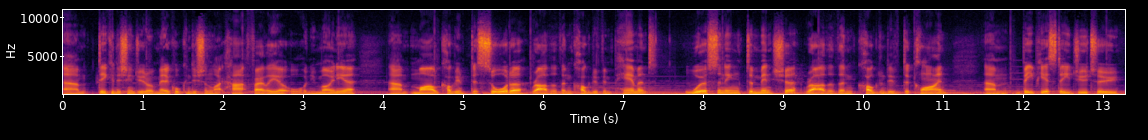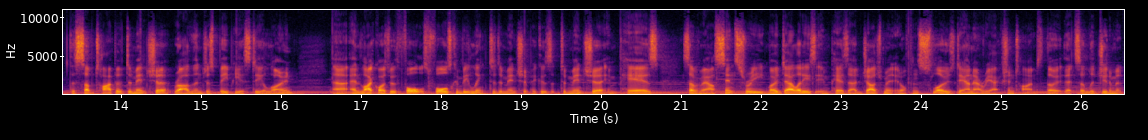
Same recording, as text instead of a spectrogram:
um, deconditioning due to a medical condition like heart failure or pneumonia, um, mild cognitive disorder rather than cognitive impairment, worsening dementia rather than cognitive decline, um, BPSD due to the subtype of dementia rather than just BPSD alone. Uh, and likewise with falls. Falls can be linked to dementia because dementia impairs some of our sensory modalities, it impairs our judgment, it often slows down our reaction times, though that's a legitimate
